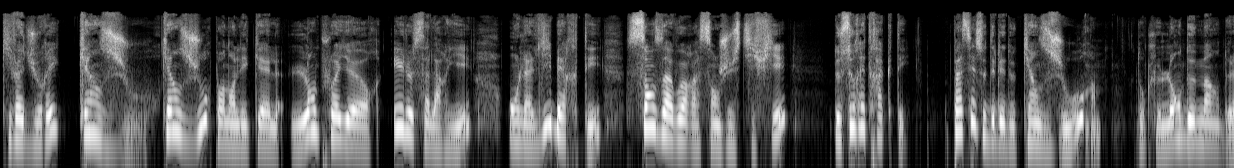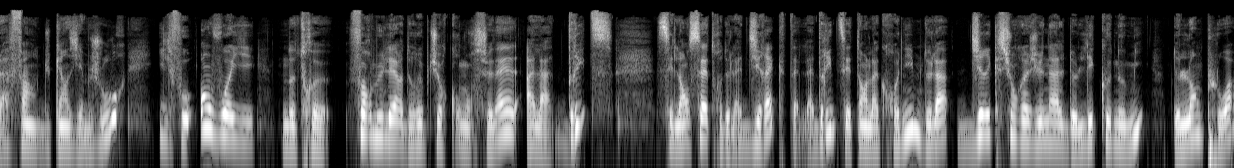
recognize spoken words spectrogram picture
qui va durer 15 jours. 15 jours pendant lesquels l'employeur et le salarié ont la liberté, sans avoir à s'en justifier, de se rétracter. Passé ce délai de 15 jours, donc le lendemain de la fin du 15e jour, il faut envoyer notre formulaire de rupture conventionnelle à la DRITS. C'est l'ancêtre de la DIRECT, la DRITS étant l'acronyme de la Direction régionale de l'économie, de l'emploi,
